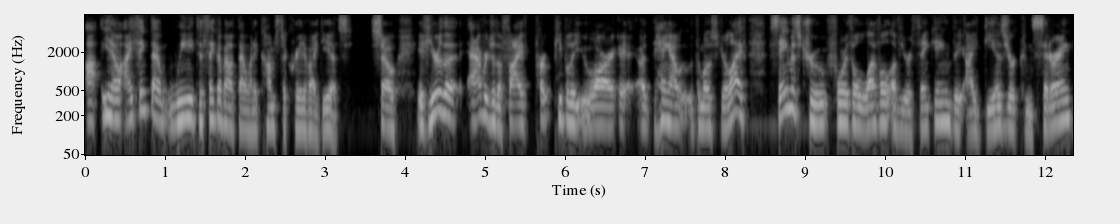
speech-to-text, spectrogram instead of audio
Uh, you know, I think that we need to think about that when it comes to creative ideas. So if you're the average of the five per- people that you are uh, hang out with the most of your life, same is true for the level of your thinking, the ideas you're considering.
